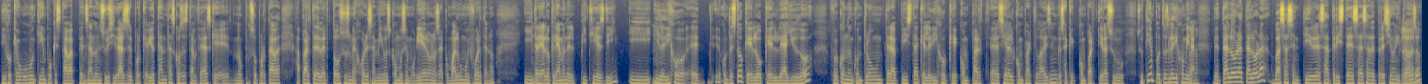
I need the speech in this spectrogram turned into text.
dijo que hubo un tiempo que estaba pensando en suicidarse porque vio tantas cosas tan feas que no soportaba, aparte de ver todos sus mejores amigos cómo se murieron, o sea, como algo muy fuerte, ¿no? Y traía lo que le llaman el PTSD, y, le dijo, eh, contestó que lo que le ayudó fue cuando encontró un terapista que le dijo que eh, si era el compartilizing, o sea, que compartiera su, su tiempo. Entonces le dijo, mira, de tal hora a tal hora vas a sentir esa tristeza, esa depresión y todo eso,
